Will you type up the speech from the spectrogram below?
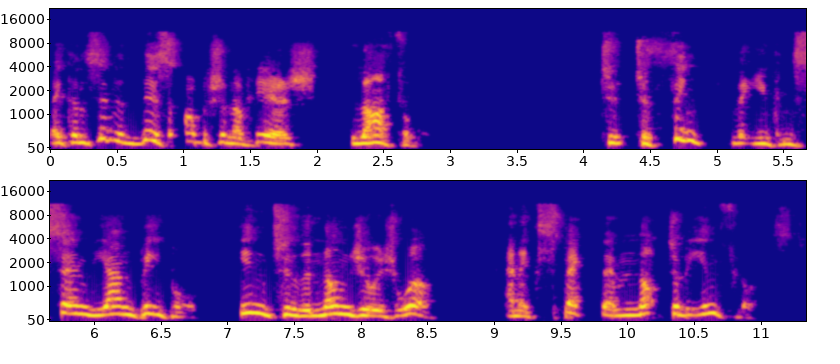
They considered this option of Hirsch laughable. To, to think that you can send young people into the non Jewish world and expect them not to be influenced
